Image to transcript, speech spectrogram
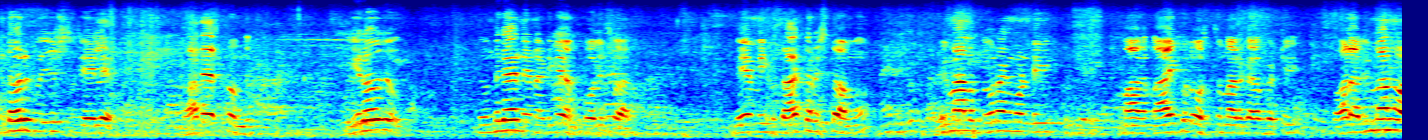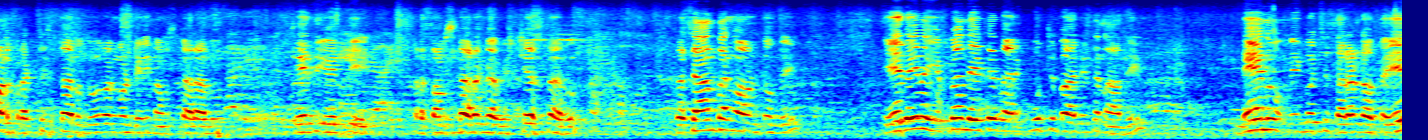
ఇంతవరకు రిజిస్టర్ చేయలేదు. బాధేస్తుంది. ఈరోజు ముందుగా నేను అడిగాను పోలీసు వారు. మేము మీకు సహకరిస్తాము. విమానం దూరంగా ఉండి మా నాయకులు వస్తున్నారు కాబట్టి వాళ్ళ అభిమానం వాళ్ళు ప్రకటిస్తారు. దూరంగా ఉండి నమస్కారాలు. చేతి ఎత్తి అక్కడ సంస్కారంగా విష్ చేస్తారు. ప్రశాంతంగా ఉంటుంది. ఏదైనా ఇబ్బంది అయితే దాని పూర్తి బాధ్యత నాది. నేను మీకు వచ్చి సరెండర్ అవుతా. ఏ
